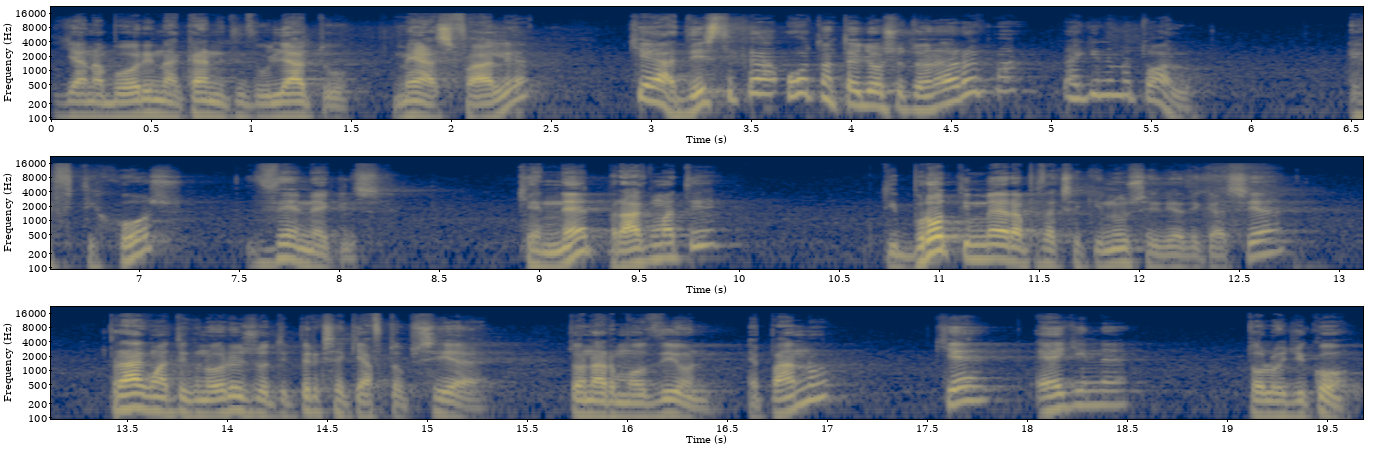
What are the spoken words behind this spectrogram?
για να μπορεί να κάνει τη δουλειά του με ασφάλεια και αντίστοιχα όταν τελειώσει το ένα ρεύμα να γίνει με το άλλο. Ευτυχώς δεν έκλεισε. Και ναι, πράγματι, την πρώτη μέρα που θα ξεκινούσε η διαδικασία, πράγματι γνωρίζω ότι υπήρξε και αυτοψία των αρμοδίων επάνω και έγινε το λογικό,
